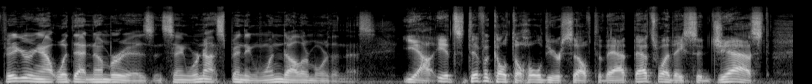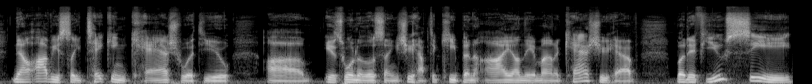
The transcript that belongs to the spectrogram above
figuring out what that number is and saying we're not spending one dollar more than this. Yeah, it's difficult to hold yourself to that. That's why they suggest. Now, obviously, taking cash with you uh, is one of those things you have to keep an eye on the amount of cash you have. But if you see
